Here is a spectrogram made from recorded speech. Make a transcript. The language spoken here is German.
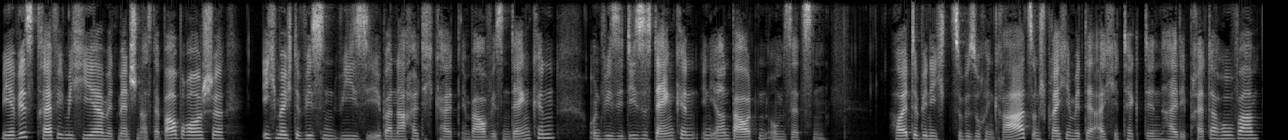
Wie ihr wisst, treffe ich mich hier mit Menschen aus der Baubranche. Ich möchte wissen, wie sie über Nachhaltigkeit im Bauwesen denken und wie sie dieses Denken in ihren Bauten umsetzen. Heute bin ich zu Besuch in Graz und spreche mit der Architektin Heidi Bretterhofer.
